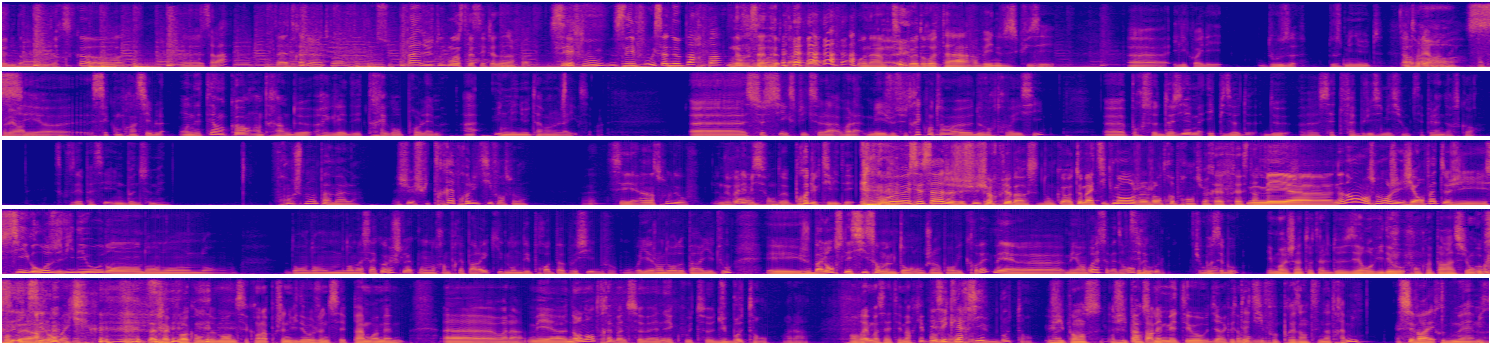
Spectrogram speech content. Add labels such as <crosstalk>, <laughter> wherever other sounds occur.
bienvenue dans Underscore. Euh, ça va? Ça va très bien et toi? Je ne suis pas du tout moins stressé que la dernière fois. C'est fou, c'est fou, ça ne part pas. Non, ça ne part pas. On a un petit peu de retard, veuillez nous excuser. Euh, il est quoi? Il est 12, 12 minutes. Intolérable. C'est euh, c'est compréhensible. On était encore en train de régler des très gros problèmes à une minute avant le live. Euh, ceci explique cela, voilà. Mais je suis très content euh, de vous retrouver ici euh, pour ce deuxième épisode de euh, cette fabuleuse émission qui s'appelle Underscore. Est-ce que vous avez passé une bonne semaine? Franchement, pas mal. Je, je suis très productif en ce moment. Ouais. C'est un truc de ouf. La nouvelle Ouais. émission de productivité. <laughs> oui, oui, c'est ça, je, je suis sur Clubhouse. Donc automatiquement, je- j'entreprends, tu vois. Très très start Mais euh, non, non, en ce moment, j'ai en fait j'ai six grosses vidéos dans, dans, dans, dans, dans, dans- dans ma sacoche là qu'on est en train de préparer qui demandent des prods pas possibles, il faut qu'on voyage en dehors de Paris et tout. Et je balance les six en même temps, donc j'ai un peu envie de crever, mais, euh, mais en vrai, ça va être vraiment très beau. cool. C'est beau, c'est beau? Et moi j'ai un total de zéro vidéo en préparation. Au C'est excellent, mec. <laughs> à chaque fois qu'on me demande c'est quand la prochaine vidéo, je ne sais pas moi-même. Euh, voilà. Mais euh, non, non, très bonne semaine. Écoute, euh, du beau temps. Voilà. En vrai, moi ça a été marqué par Des le retour éclaircies Du beau temps. J'y pense. Je J'y vais pas pense. parler météo directement. Peut-être il faut présenter notre ami, C'est vrai. tout de même. Oui.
